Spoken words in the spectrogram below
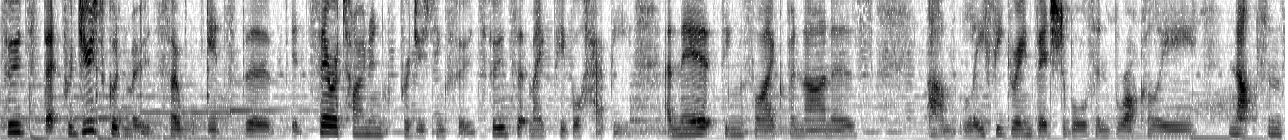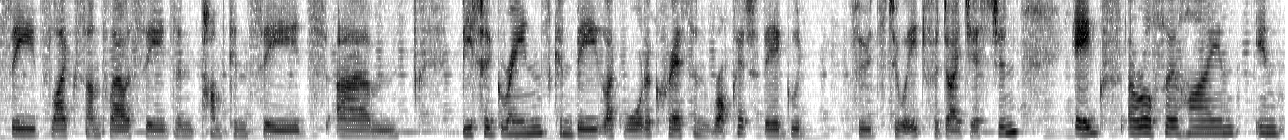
foods that produce good moods. So it's the it's serotonin producing foods, foods that make people happy. And they're things like bananas, um, leafy green vegetables and broccoli, nuts and seeds like sunflower seeds and pumpkin seeds. Um, bitter greens can be like watercress and rocket, they're good foods to eat for digestion. Eggs are also high in, in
